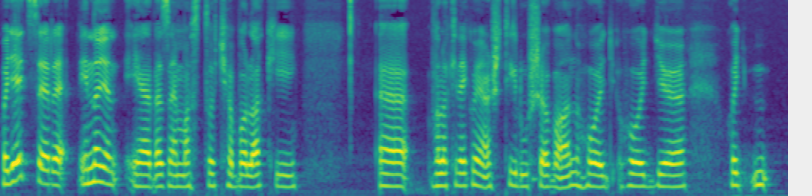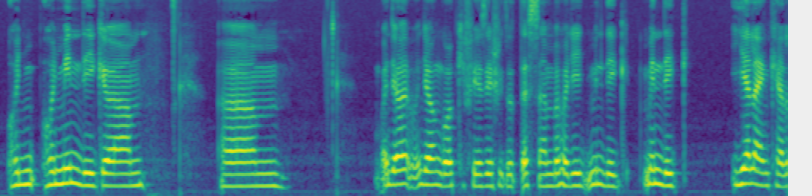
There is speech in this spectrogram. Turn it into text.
hogy egyszerre én nagyon élvezem azt, hogyha valaki uh, valakinek olyan stílusa van, hogy, hogy, uh, hogy, hogy, hogy mindig um, um, vagy, vagy angol kifejezés jutott eszembe, hogy így mindig, mindig jelen kell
